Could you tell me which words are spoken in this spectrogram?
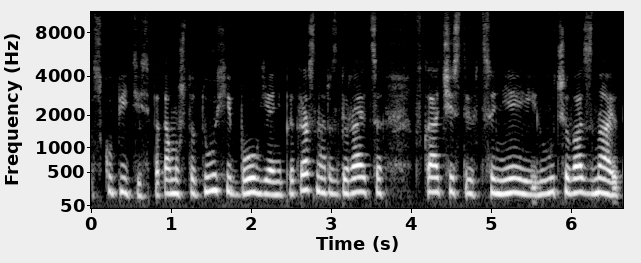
скупитесь, потому что духи, боги, они прекрасно разбираются в качестве, в цене и лучше вас знают,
